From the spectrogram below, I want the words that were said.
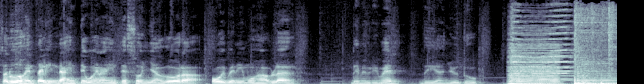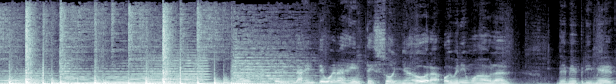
Saludos gente linda, gente buena, gente soñadora. Hoy venimos a hablar de mi primer día en YouTube. Gente linda, gente buena, gente soñadora. Hoy venimos a hablar de mi primer,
